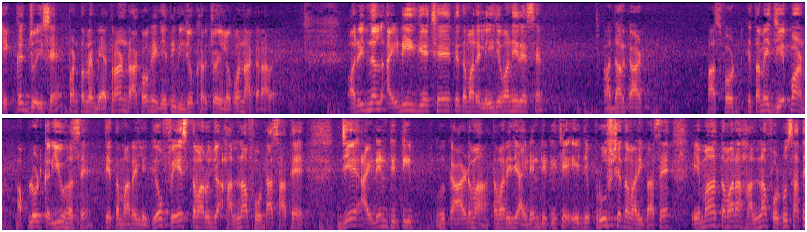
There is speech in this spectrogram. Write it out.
એક જ જોઈશે, પણ તમે બે ત્રણ રાખો કે જેથી બીજો ખર્ચો એ લોકો ના કરાવે. ઓરિજિનલ આઈડી જે છે તે તમારે લઈ જવાની રહેશે. આધાર કાર્ડ પાસપોર્ટ કે તમે જે પણ અપલોડ કર્યું હશે તે તમારે લેજો. ફેસ તમારું જે હાલના ફોટા સાથે જે આઈડેન્ટિટી કાર્ડમાં તમારી જે આઈડેન્ટિટી છે, એ જે પ્રૂફ છે તમારી પાસે, એમાં તમારા હાલના ફોટો સાથે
